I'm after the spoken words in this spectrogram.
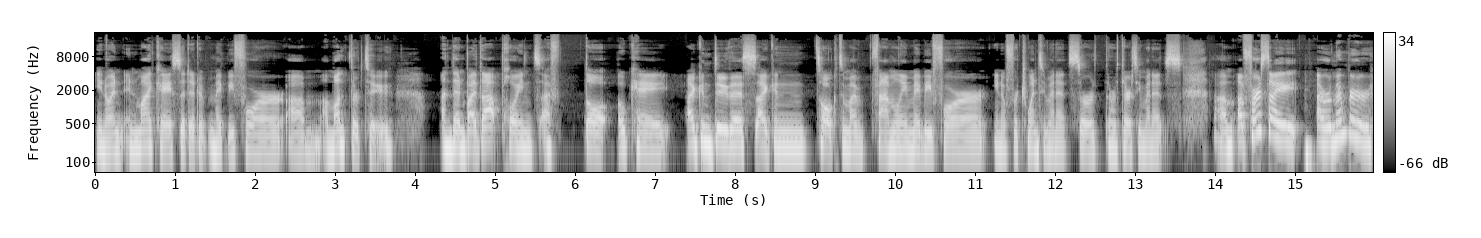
you know, in, in my case, I did it maybe for um, a month or two. And then by that point, I've thought, okay, I can do this. I can talk to my family maybe for, you know, for 20 minutes or, or 30 minutes. Um, at first, I, I remember,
